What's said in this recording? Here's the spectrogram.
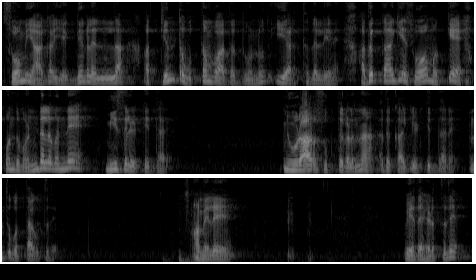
ಸೋಮಯಾಗ ಯಜ್ಞಗಳೆಲ್ಲ ಅತ್ಯಂತ ಉತ್ತಮವಾದದ್ದು ಅನ್ನೋದು ಈ ಅರ್ಥದಲ್ಲೇನೆ. ಅದಕ್ಕಾಗಿಯೇ ಸೋಮಕ್ಕೆ ಒಂದು ಮಂಡಲವನ್ನೇ ಮೀಸಲಿಟ್ಟಿದ್ದಾರೆ. ನೂರಾರು ಸೂಕ್ತಗಳನ್ನು ಅದಕ್ಕಾಗಿ ಇಟ್ಟಿದ್ದಾರೆ ಅಂತ ಗೊತ್ತಾಗುತ್ತದೆ. ಆಮೇಲೆ ವೇದ ಹೇಳುತ್ತದೆ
